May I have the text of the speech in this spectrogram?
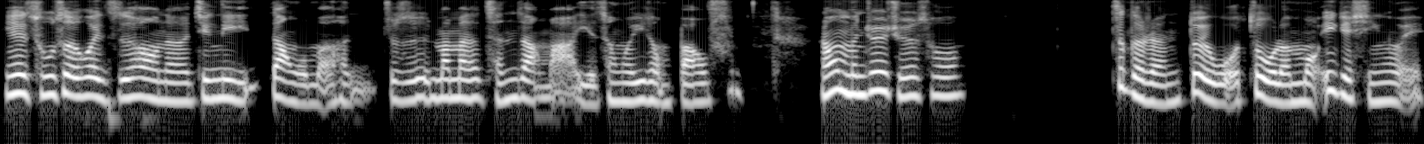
因为出社会之后呢，经历让我们很就是慢慢的成长嘛，也成为一种包袱，然后我们就会觉得说，这个人对我做了某一个行为，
